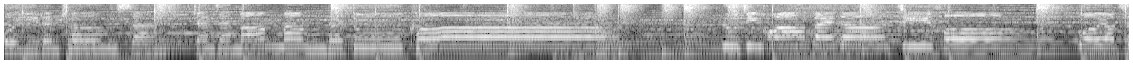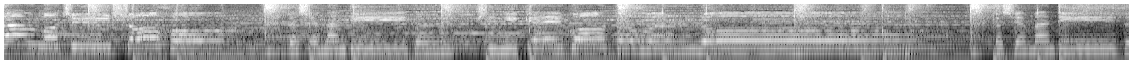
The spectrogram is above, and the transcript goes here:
我依然撑伞站在茫茫的渡口。如今花败的季候，我要怎么去守候？凋谢满地的凋谢满地的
